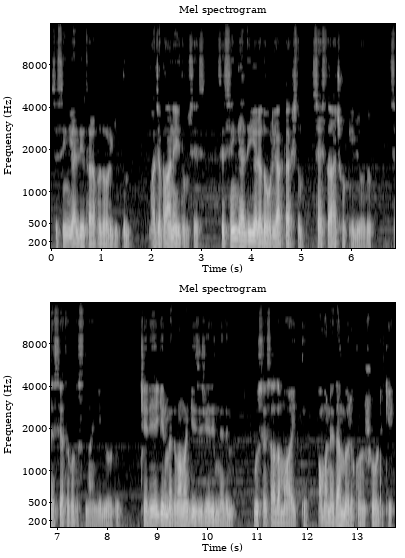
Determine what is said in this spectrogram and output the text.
Sesin geldiği tarafa doğru gittim. Acaba neydi bu ses? Sesin geldiği yere doğru yaklaştım. Ses daha çok geliyordu. Ses yatak odasından geliyordu. İçeriye girmedim ama gizlice dinledim. Bu ses adama aitti. Ama neden böyle konuşuyordu ki?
